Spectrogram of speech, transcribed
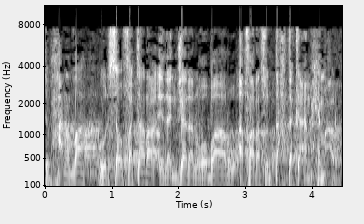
سبحان الله. يقول سوف ترى إذا انجلى الغبار أفرس تحتك أم حمار.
